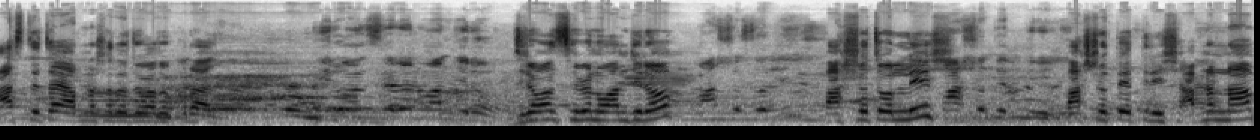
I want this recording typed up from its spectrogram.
আসতে চায় আপনার সাথে যোগাযোগ করে zero one seven one zero. পাঁচশো চল্লিশ। পাঁচশো তেত্রিশ। আপনার নাম?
